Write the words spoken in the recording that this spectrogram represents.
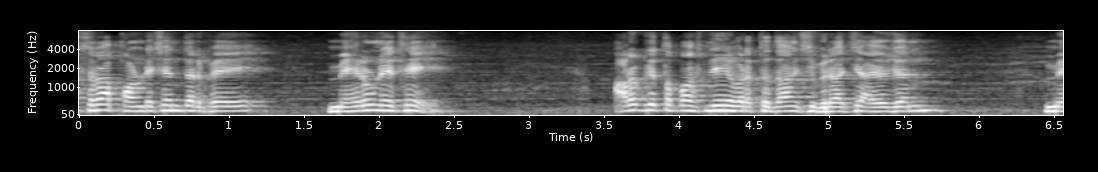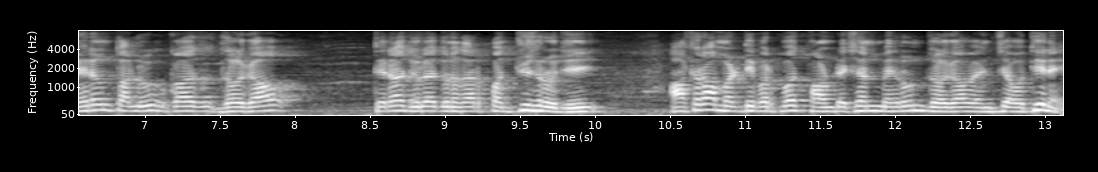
आसरा फाउंडेशनतर्फे मेहरून येथे आरोग्य तपासणी व रक्तदान शिबिराचे आयोजन मेहरून तालुका जळगाव तेरा जुलै दोन हजार पंचवीस रोजी आसरा मल्टीपर्पज फाउंडेशन मेहरून जळगाव यांच्या वतीने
